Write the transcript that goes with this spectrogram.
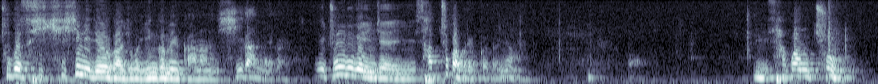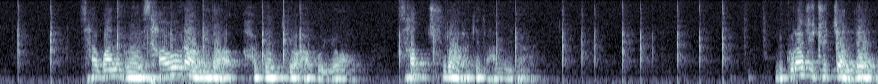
죽어서 시- 시신이 되어 가지고 임금에 가나는 시간, 이거예요. 중국에 이제 이 사추가 그랬거든요. 이 사관추, 사관, 그 사어라기도 하기도 하고요. 사추라 하기도 합니다. 미꾸라지 주자인데,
